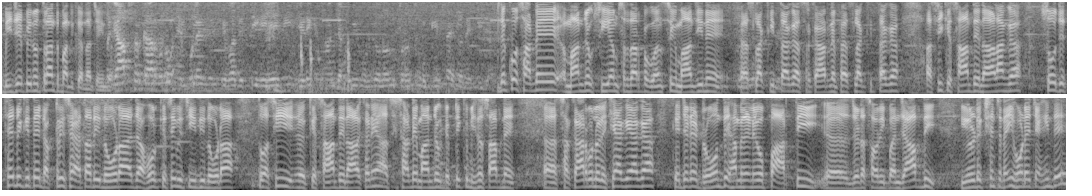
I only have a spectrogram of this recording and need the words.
ਬੀਜੇਪੀ ਨੂੰ ਤੁਰੰਤ ਬੰਦ ਕਰਨਾ ਚਾਹੀਦਾ। ਪੰਜਾਬ ਸਰਕਾਰ ਵੱਲੋਂ ਐਂਬੂਲੈਂਸ ਦੀ ਸੇਵਾ ਦਿੱਤੀ ਗਈ ਹੈ ਜੀ ਜਿਹੜੇ ਕਿਸਾਨ ਜ਼ਖਮੀ ਹੋਣਗੇ ਉਹਨਾਂ ਨੂੰ ਤੁਰੰਤ ਮੁੱਢਲੀ ਸਹਾਇਤਾ ਦਿੱਤੀ ਜਾਏ ਦੇਖੋ ਸਾਡੇ ਮਾਨਯੋਗ ਸੀਐਮ ਸਰਦਾਰ ਭਗਵੰਤ ਸਿੰਘ ਮਾਨ ਜੀ ਨੇ ਫੈਸਲਾ ਕੀਤਾਗਾ ਸਰਕਾਰ ਨੇ ਫੈਸਲਾ ਕੀਤਾਗਾ ਅਸੀਂ ਕਿਸਾਨ ਦੇ ਨਾਲ ਆਂਗਾ। ਸੋ ਜਿੱਥੇ ਵੀ ਕਿਤੇ ਡਾਕਟਰੀ ਸਹਾਇਤਾ ਦੀ ਲੋੜ ਆ ਜਾਂ ਹੋਰ ਕਿਸੇ ਵੀ ਚੀਜ਼ ਦੀ ਲੋੜ ਆ ਤਾਂ ਅਸੀਂ ਕਿਸਾਨ ਦੇ ਨਾਲ ਖੜੇ ਆ। ਅਸੀਂ ਸਾਡੇ ਮਾਨਯੋਗ ਡਿਪਟੀ ਕਮਿਸ਼ਨਰ ਸਾਹਿਬ ਨੇ ਸਰਕਾਰ ਵੱਲੋਂ ਲਿਖਿਆ ਗਿਆਗਾ ਕਿ ਜਿਹੜੇ ਡਰੋਨ ਦੇ ਹਮਲੇ ਨੇ ਉਹ ਭਾਰਤੀ ਜਿਹੜਾ ਸੌਰੀ ਪੰਜਾਬ ਦੀ ਯੂਰਿਡਿਕਸ਼ਨ 'ਚ ਨਹੀਂ ਹੋਣੇ ਚਾਹੀਦੇ।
